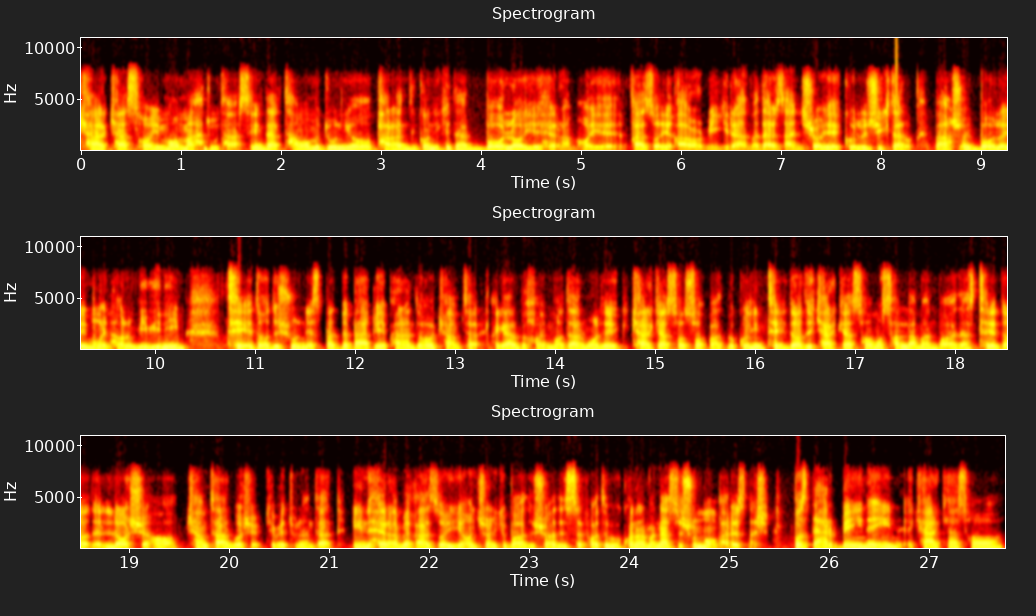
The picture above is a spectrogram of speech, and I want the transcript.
کرکس های ما محدود هست. یعنی در تمام دنیا پرندگانی که در بالای هرم های غذایی قرار می گیرند و در زنجیره‌های اکولوژیک در بخش های بالای ما اینها رو می بینیم تعدادشون نسبت به بقیه پرنده ها کمتره. اگر بخوایم ما در مورد کرکس ها صحبت بکنیم تعداد کرکس ها مسلما باید از تعداد لاشه ها کمتر باشه که بتونن در این هرم غذایی آنچنانی که باید شاید استفاده بکنن و نسلشون منقرض نشه. باز در بین این کرکس ها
